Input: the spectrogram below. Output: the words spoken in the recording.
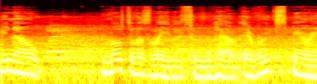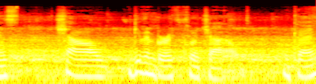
You know, most of us ladies who have ever experienced child giving birth to a child, okay?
